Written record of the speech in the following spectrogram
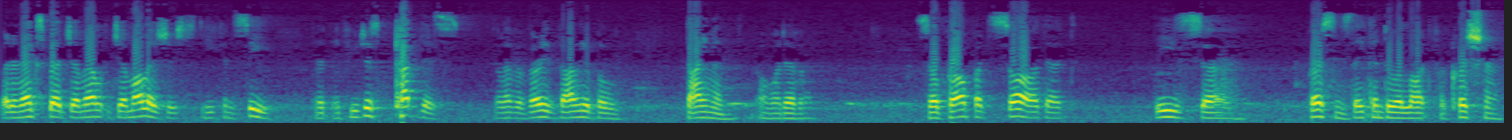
But an expert gemol- gemologist, he can see that if you just cut this, you'll have a very valuable diamond or whatever. So Prabhupada saw that these uh, persons, they can do a lot for Krishna.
